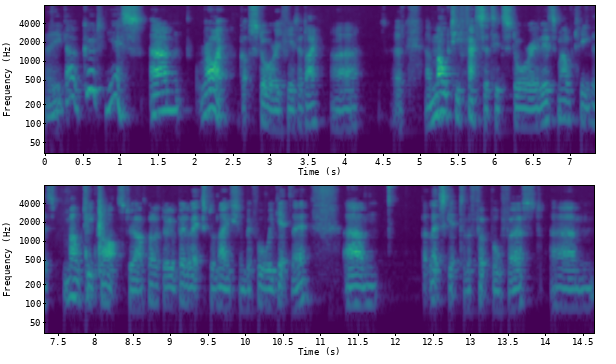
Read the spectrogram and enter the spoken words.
there you go. Good. Yes. Um, right. Got a story for you today. Uh, a, a multifaceted story. It is multi. There's multi parts to it. I've got to do a bit of explanation before we get there. Um, but let's get to the football first. Um,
